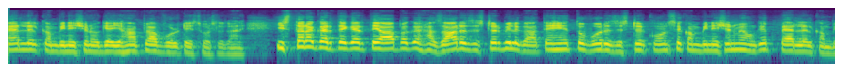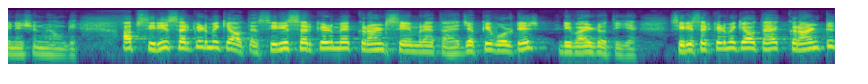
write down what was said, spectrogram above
पैरेलल कम्बिनेशन हो गया, यहाँ पे आप वोल्टेज सोर्स लगाने इस तरह करते करते आप अगर हज़ार रजिस्टर भी लगाते हैं तो वो रजिस्टर कौन से कम्बिनेशन में होंगे? पैरेलल कम्बिनेशन में होंगे। अब सीरीज़ सर्किट में क्या होता है? सीरीज़ सर्किट में करंट सेम रहता है, जबकि वोल्टेज डिवाइड होती है। सीरीज़ सर्किट में क्या होता है? करंट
